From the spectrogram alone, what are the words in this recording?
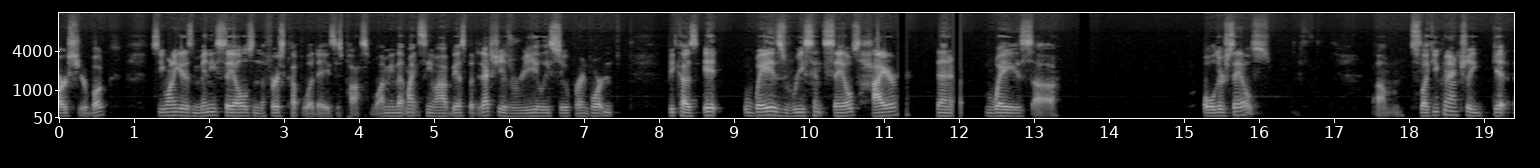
parse your book so you want to get as many sales in the first couple of days as possible. I mean, that might seem obvious, but it actually is really super important because it weighs recent sales higher than it weighs uh, older sales. Um, so like you can actually get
